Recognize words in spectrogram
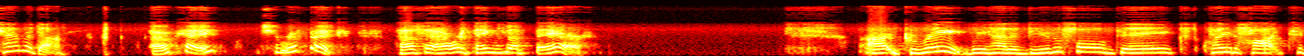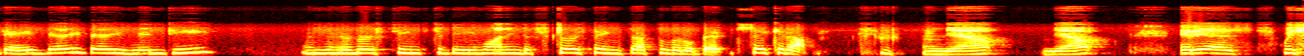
Canada. Okay, terrific. How's how are things up there? Uh, great. We had a beautiful day. It's quite hot today. Very, very windy. Mm-hmm. The universe seems to be wanting to stir things up a little bit, shake it up. yeah, Yep. It is. We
